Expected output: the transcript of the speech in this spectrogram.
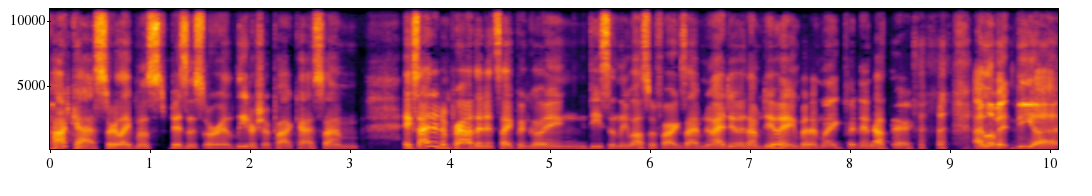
podcasts or like most business or leadership podcasts. So I'm excited and proud that it's like been going decently well so far because I have no idea what I'm doing, but I'm like putting it out there. I love it. The uh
